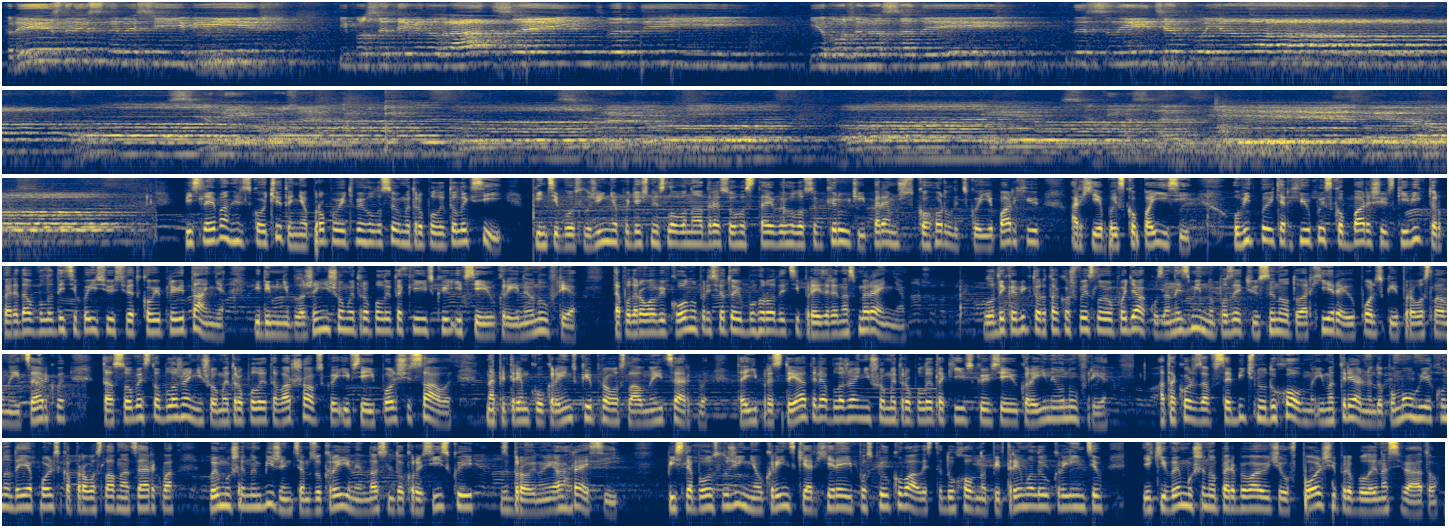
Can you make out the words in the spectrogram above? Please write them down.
пристрій з небесі біж, і посети виноград цей, десниця Твоя. Після євангельського читання проповідь виголосив митрополит Олексій. В кінці богослужіння подячне слово на адресу гостей виголосив керуючий Перемшсько-Горлицької єпархії архієпископ Паїсій. У відповідь архієпископ Баришівський Віктор передав владиці Паїсію святкові привітання від імені блаженнішого митрополита Київської і всієї України Онуфрія та подарував ікону Пресвятої Богородиці Призри на смирення. Владика Віктор також висловив подяку за незмінну позицію синоту архієрею Польської православної церкви та особисто блаженнішого митрополита Варшавської і всієї Польщі Сави на підтримку Української православної церкви та її предстоятеля блаженнішого митрополита Київської всієї України Онуфрія, а також за всебічну духовну і матеріальну допомогу, яку надає польська православна церква вимушеним біженцям з України внаслідок російської збройної агресії. Після богослужіння українські архієреї поспілкувались та духовно підтримали українців, які вимушено перебуваючи в Польщі, прибули на свято.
